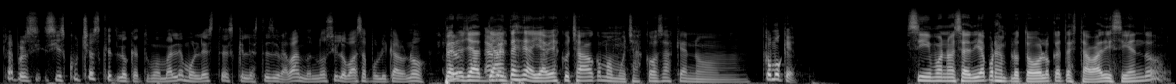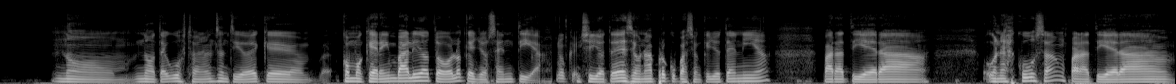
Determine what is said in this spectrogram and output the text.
Claro, pero si, si escuchas que lo que a tu mamá le molesta es que le estés grabando, no si lo vas a publicar o no. Pero ya, ver, antes de ahí había escuchado como muchas cosas que no... ¿Cómo qué? Sí, bueno, ese día, por ejemplo, todo lo que te estaba diciendo no, no te gustó en el sentido de que como que era inválido todo lo que yo sentía. Si yo te decía una preocupación que yo tenía, para ti era una excusa, para ti era,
